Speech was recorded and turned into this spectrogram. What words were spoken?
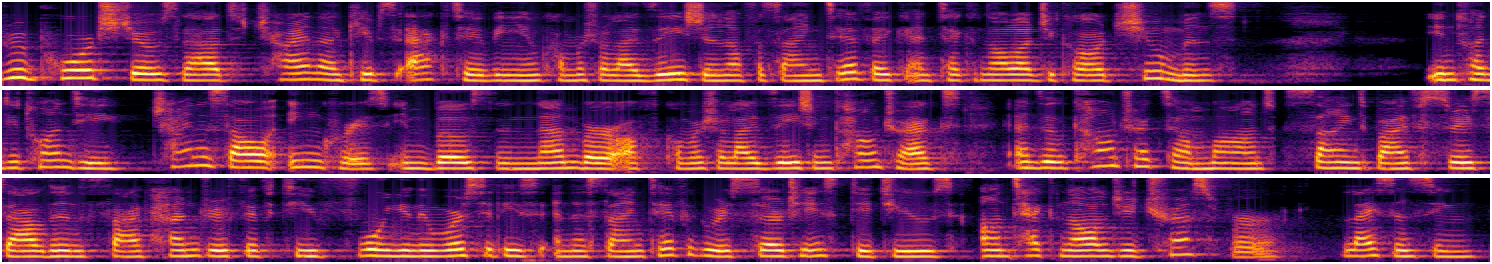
report shows that China keeps active in commercialization of scientific and technological achievements. In 2020, China saw an increase in both the number of commercialization contracts and the contract amount signed by 3,554 universities and scientific research institutes on technology transfer, licensing,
